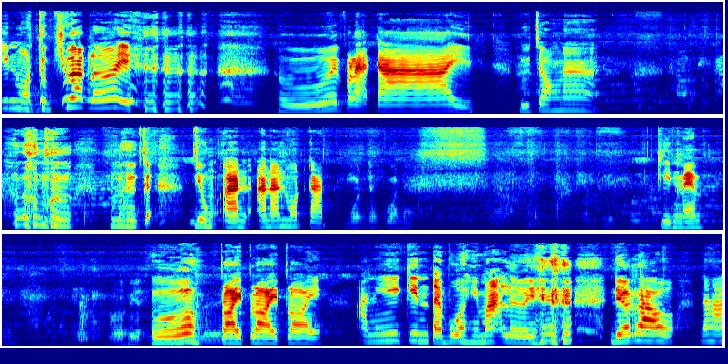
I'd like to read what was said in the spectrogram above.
กินหมดทุกเชือกเลยเฮ้ยประกาย ดูจ้องหน้า มือมือกะยุงอันอันนั้นมดกัด หมดได้กวนเนี่ยกินไหมบอระเพ็ดโอ้ปล่อยปล่อยปล่อย อันนี้กินแต่บัวหิมะเลย เดี๋ยวเรานะคะ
